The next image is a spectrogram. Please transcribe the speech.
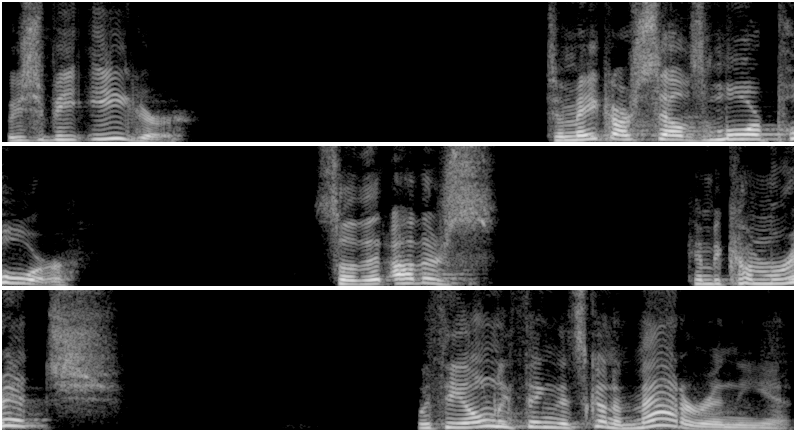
We should be eager to make ourselves more poor so that others can become rich with the only thing that's going to matter in the end.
